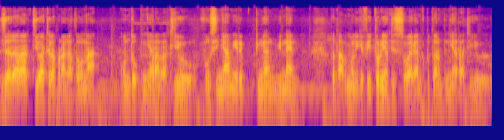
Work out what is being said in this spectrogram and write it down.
Zara Radio adalah perangkat lunak untuk penyiaran radio. Fungsinya mirip dengan Winem, tetapi memiliki fitur yang disesuaikan kebutuhan penyiar radio.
